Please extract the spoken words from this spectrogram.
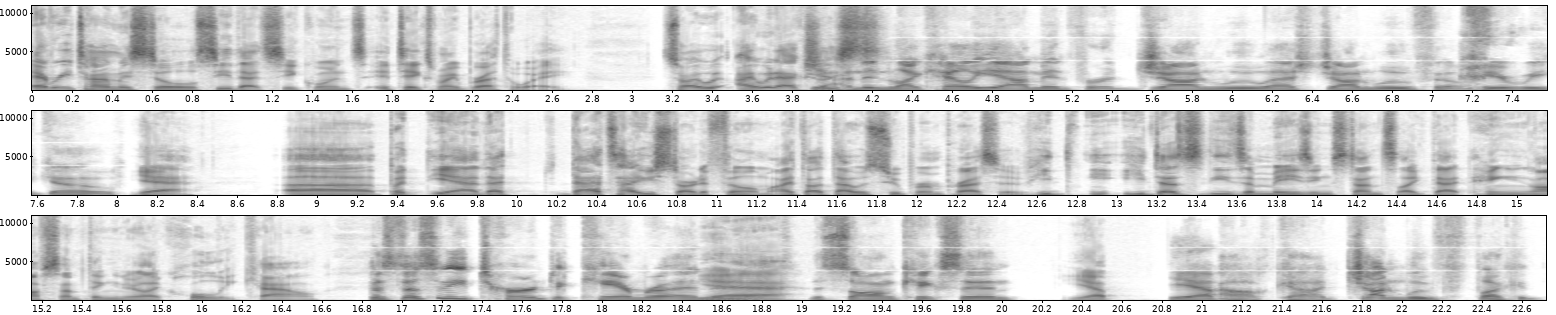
every time I still see that sequence, it takes my breath away. So I would, I would actually, Yeah, and then like hell yeah, I'm in for a John Woo ass John Woo film. Here we go. yeah. Uh, but yeah, that that's how you start a film. I thought that was super impressive. He, he he does these amazing stunts like that, hanging off something, and you're like, holy cow! Because doesn't he turn to camera and Yeah. then the, the song kicks in? Yep, Yep. Oh God, John Woo fucking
